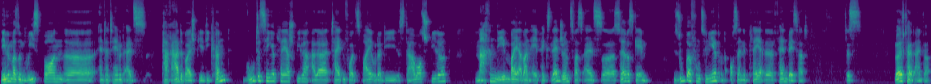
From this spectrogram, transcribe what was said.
Nehmen wir mal so ein Respawn äh, Entertainment als Paradebeispiel. Die können gute Singleplayer-Spieler aller Titanfall 2 oder die Star Wars-Spiele machen nebenbei aber ein Apex Legends, was als äh, Service-Game super funktioniert und auch seine Player, äh, Fanbase hat. Das läuft halt einfach.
